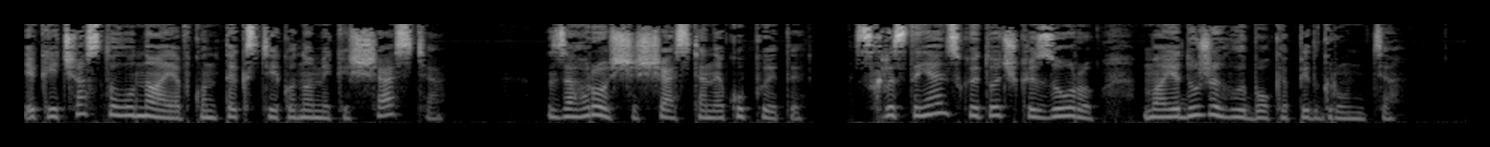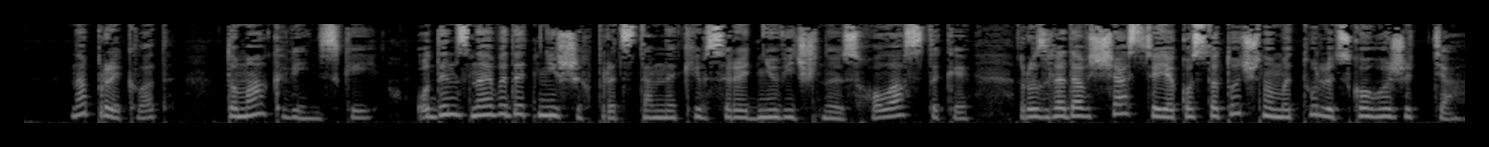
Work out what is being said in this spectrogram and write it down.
який часто лунає в контексті економіки щастя, за гроші щастя не купити, з християнської точки зору має дуже глибоке підґрунтя. Наприклад, Тома Квінський, один з найвидатніших представників середньовічної схоластики, розглядав щастя як остаточну мету людського життя,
